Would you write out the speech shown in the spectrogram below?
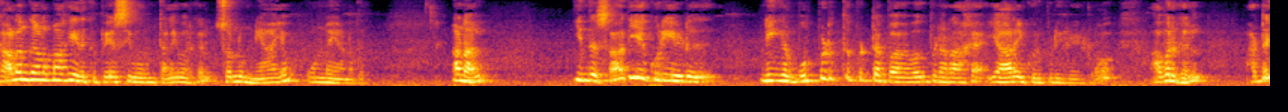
காலங்காலமாக இதுக்கு பேசி வரும் தலைவர்கள் சொல்லும் நியாயம் உண்மையானது. ஆனால் இந்த சாதிய குறியீடு நீங்கள் முற்படுத்தப்பட்ட ப வகுப்பினராக யாரை குறிப்பிடுகிறீர்களோ அவர்கள் அடை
